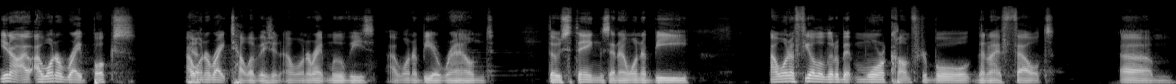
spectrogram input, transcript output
you know. I, I want to write books. I Yeah. want to write television. I want to write movies. I want to be around those things, and I want to be. I want to feel a little bit more comfortable than I felt, um,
